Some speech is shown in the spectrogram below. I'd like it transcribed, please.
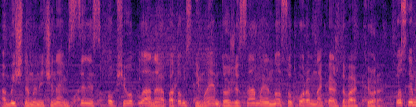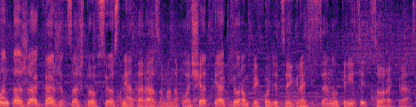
Обычно мы начинаем сцены с общего плана, а потом снимаем то же самое, но с упором на каждого актера. После монтажа кажется, что все снято разом, а на площадке актерам приходится играть сцену 30-40 раз.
